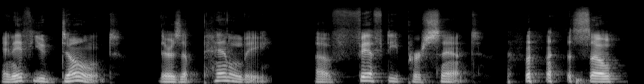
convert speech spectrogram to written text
And if you don't, there's a penalty of 50%. so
